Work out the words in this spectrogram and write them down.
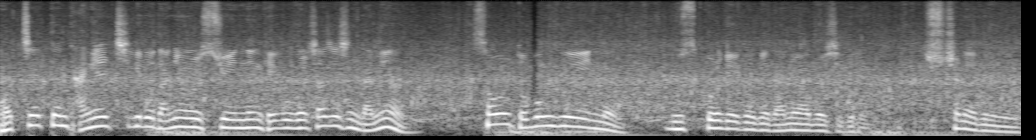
어쨌든 당일치기로 다녀올 수 있는 계곡을 찾으신다면 서울 도봉구에 있는 무스골 계곡에 다녀와 보시기를 추천해 드립니다.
